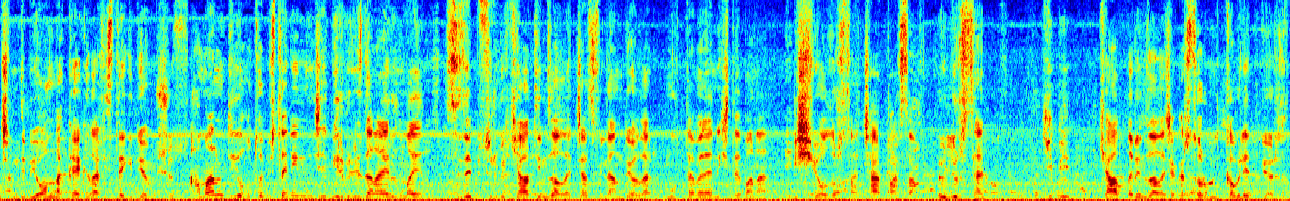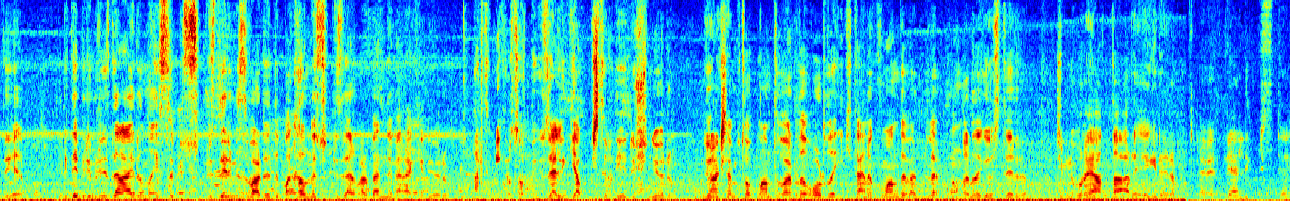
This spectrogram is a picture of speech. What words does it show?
Şimdi bir 10 dakikaya kadar piste gidiyormuşuz. Aman diyor otobüsten inince birbirinizden ayrılmayın. Size bir sürü bir kağıt imzalatacağız falan diyorlar. Muhtemelen işte bana bir şey olursa, çarparsam, ölürsen gibi kağıtları imzalayacaklar. Sorumluluk kabul etmiyoruz diye. Bir de birbirinizden ayrılmayızsa bir sürprizlerimiz var dedi. Bakalım ne sürprizler var ben de merak ediyorum. Artık Microsoft bir güzellik yapmıştır diye düşünüyorum. Dün akşam bir toplantı vardı. Orada iki tane kumanda verdiler. Onları da gösteririm. Şimdi buraya hatta araya girerim. Evet geldik piste.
